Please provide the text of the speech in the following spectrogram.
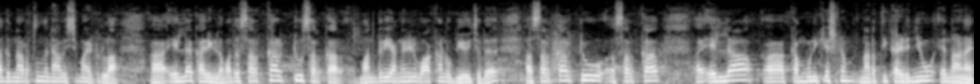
അത് നടത്തുന്നതിനാവശ്യമായിട്ടുള്ള എല്ലാ കാര്യങ്ങളും. അത് സർക്കാർ ടു സർക്കാർ. മന്ത്രി അങ്ങനെ ഒരു വാക്കാണ് ഉപയോഗിച്ചത്. സർക്കാർ ടു സർക്കാർ എല്ലാ കമ്മ്യൂണിക്കേഷനും നടത്തി കഴിഞ്ഞു എന്നാണ്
